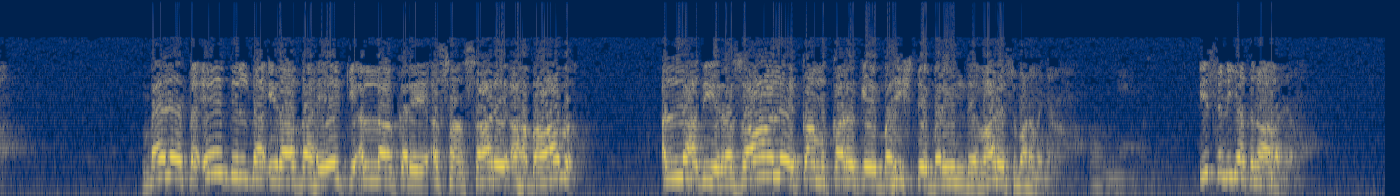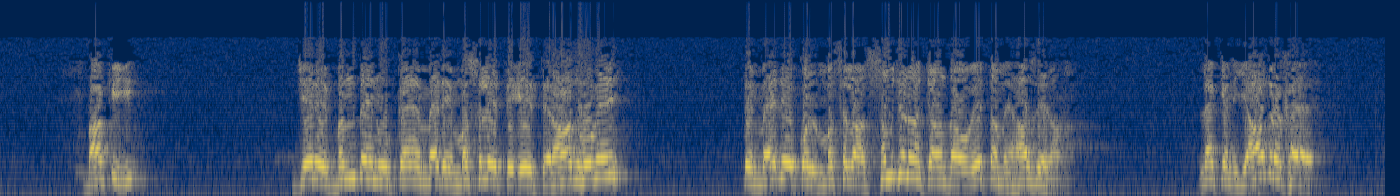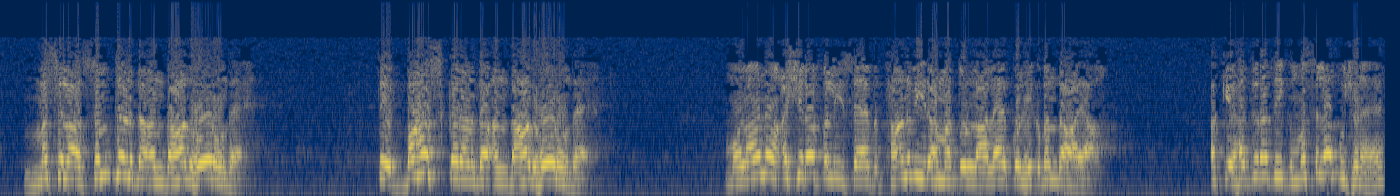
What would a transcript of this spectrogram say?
میرے تو اے دل دا ارادہ ہے کہ اللہ کرے اساں سارے احباب اللہ دی رضا لے کم کر کے بہشتے برین دے وارث بن وجا اس نیت نال آیا۔ باقی جہے بندے نو کہ میرے مسئلے تے اعتراض ہوئے تے میرے کول مسئلہ سمجھنا چاہتا ہوئے تو میں حاضر ہاں۔ لیکن یاد رکھے، مسئلہ سمجھن دا انداز ہو رہا ہے تے بحث کرن دا انداز ہو رہا ہے۔ مولانا اشرف علی صاحب تھانوی رحمت اللہ علیہ کل ایک بندہ آیا اکے حضرت ایک مسئلہ پوچھنا ہے۔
